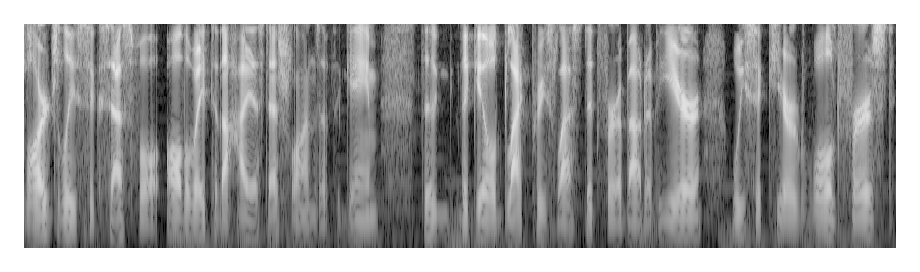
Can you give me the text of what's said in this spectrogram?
largely successful all the way to the highest echelons of the game. The, the guild Black Priest lasted for about a year. We secured World First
